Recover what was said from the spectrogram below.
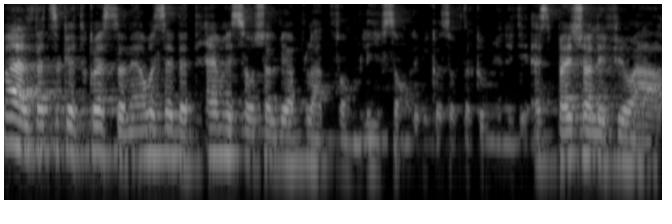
Well, that's a good question. I would say that every social media platform lives only because of the community, especially if you are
